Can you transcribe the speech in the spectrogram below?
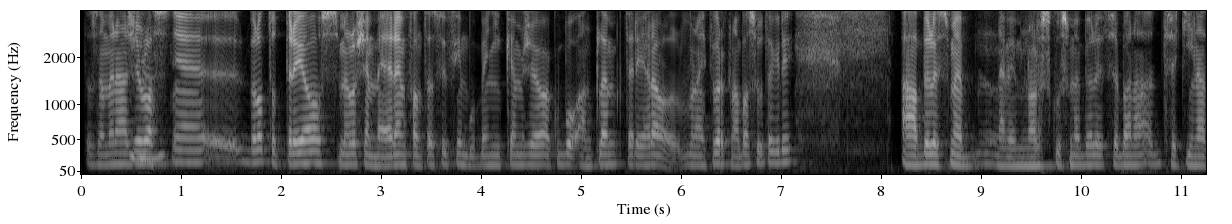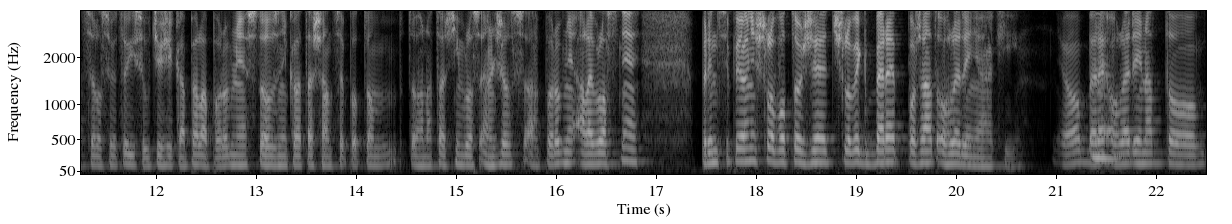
To znamená, že mhm. vlastně eh, bylo to trio s Milošem Mérem, fantastickým bubeníkem, že jo, a Kubou Antlem, který hrál v Nightwork na basu tehdy. A byli jsme, nevím, v Norsku jsme byli třeba na třetí na celosvětové soutěži kapela a podobně. Z toho vznikla ta šance potom toho natáčení v Los Angeles a podobně. Ale vlastně principiálně šlo o to, že člověk bere pořád ohledy nějaký. Jo, bere hmm. ohledy na to,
